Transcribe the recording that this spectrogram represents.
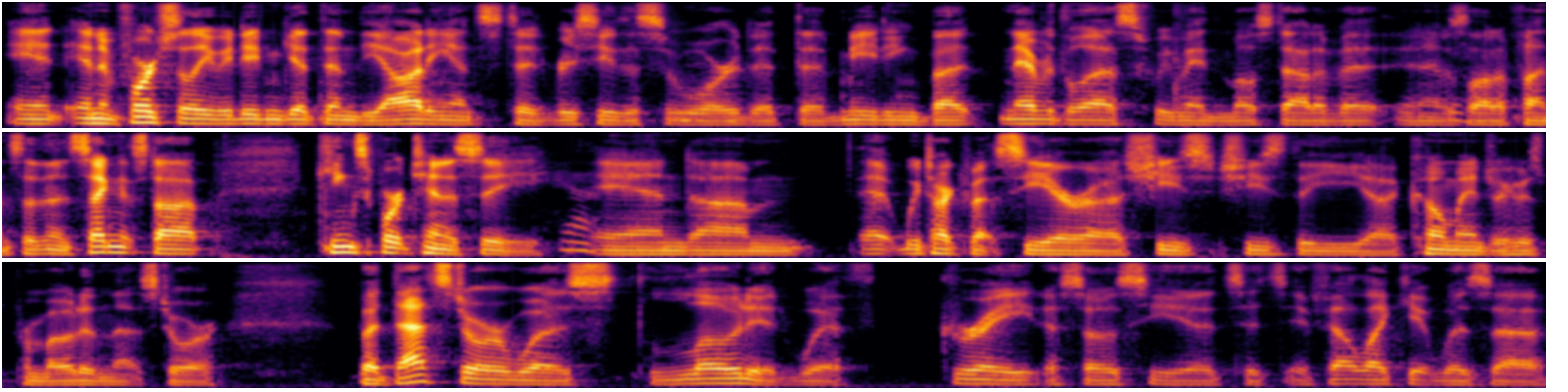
And and unfortunately we didn't get them the audience to receive this award at the meeting but nevertheless we made the most out of it and it was a lot of fun. So then the second stop kingsport tennessee. Yeah. and um, eh, we talked about sierra. She's she's the uh, co-manager who was promoted in that store. But that store was loaded with great associates. It's, it felt like it was a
